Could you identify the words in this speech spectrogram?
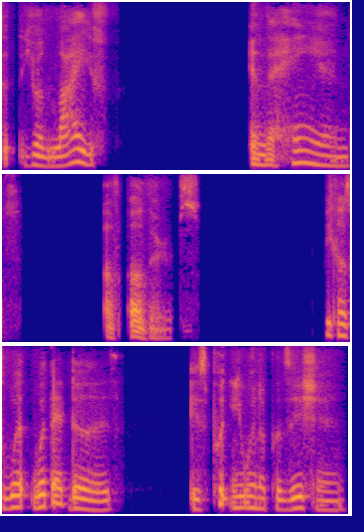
th- your life in the hands of others. Because what what that does is put you in a position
